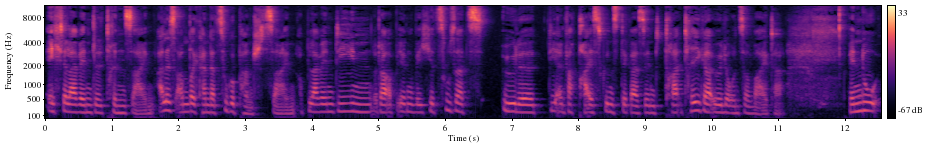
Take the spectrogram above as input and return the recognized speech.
echter Lavendel drin sein. Alles andere kann dazugepanscht sein, ob Lavendin oder ob irgendwelche Zusatzöle, die einfach preisgünstiger sind, Trägeröle und so weiter. Wenn du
